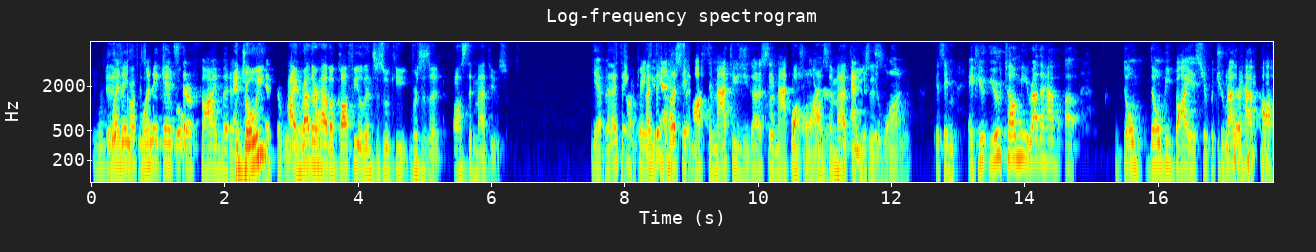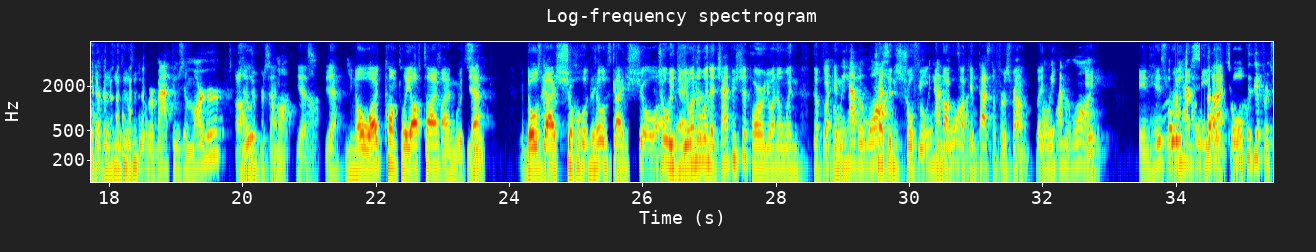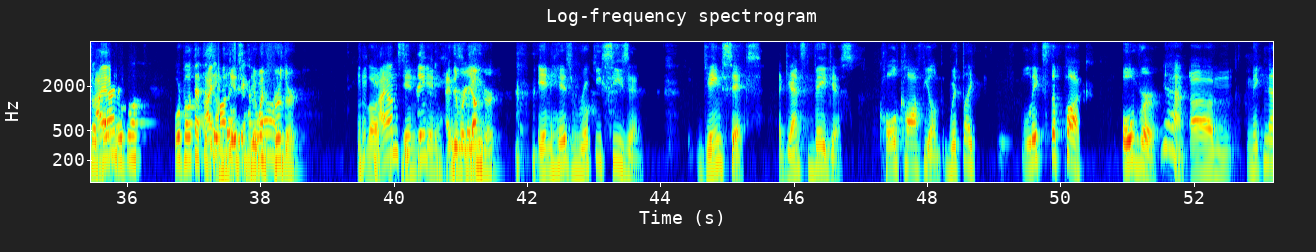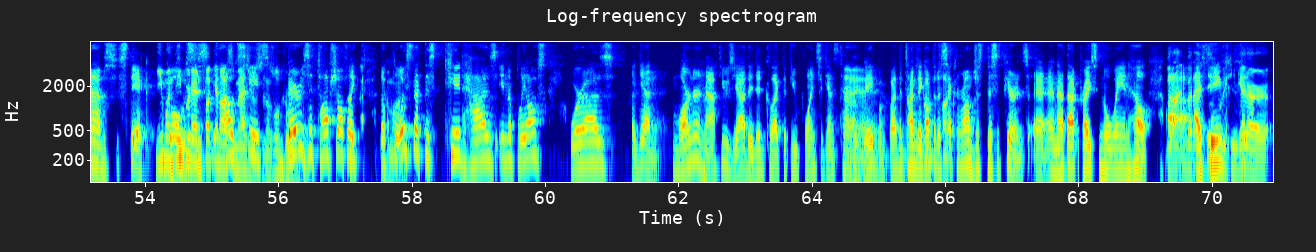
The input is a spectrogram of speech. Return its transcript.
Yep. is when it when it gets there, fine. But And Joey, get there, we I'd rather have a it. Caulfield than Suzuki versus a Auston Matthews. Yeah, but And I think- okay, I you think can't just say Auston Matthews. You got to say uh, Matthews. well, Marner. Auston You Matthews is- one. You can say if you you tell me you rather have a don't don't be biased here, but you rather have Caulfield and Suzuki over Matthews and Marner. Hundred percent. Come on, Yes. no. Yeah. You know what? Come playoff time, I'm with Yeah. you. Those guys show. Those guys show up. Joey, do you want to win a championship or you want to win the Yeah, fucking we haven't won. President's Trophy we and haven't won. fucking pass the first round? but Like, we haven't won. In, in his but we haven't season, won. I, so what's the difference? We're, I both, un- we're both we're both at the I same. honestly- place. they went won. further look, I honestly in- think- in and they were younger. in his rookie season, game six against Vegas, Cole Caulfield with like licks the puck over Yeah. um McNabb's stick. He went deeper than fucking Auston Matthews in his whole career. Buries it top shelf. Like the voice on. that this kid has in the playoffs. Whereas again, Marner and Matthews, yeah, they did collect a few points against Tampa yeah, Bay, yeah, but yeah. by the It's time they got to the fuck. second round, just disappearance. And at that price, no way in hell. But I, uh, but I, think, we can get our.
